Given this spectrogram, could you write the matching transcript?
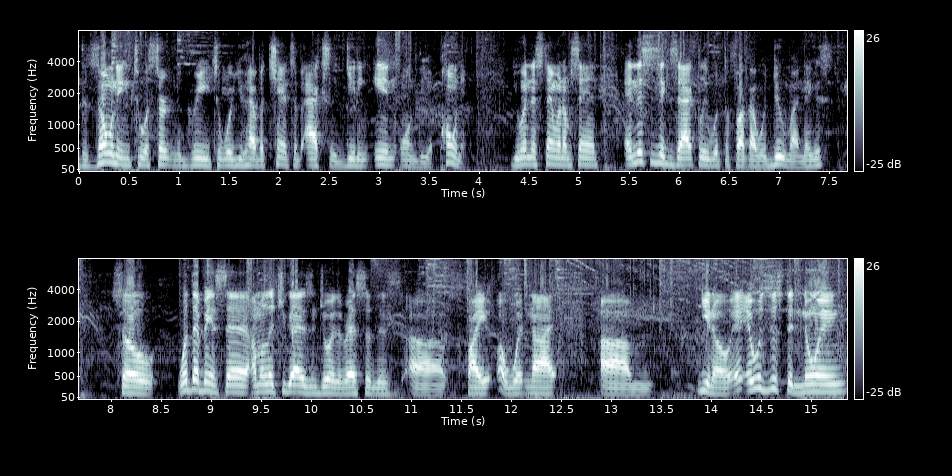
the zoning to a certain degree to where you have a chance of actually getting in on the opponent. You understand what i'm saying? And this is exactly what the fuck i would do my niggas. So with that being said i'm gonna let you guys enjoy the rest of this uh, fight or whatnot. Um, you know, it, it, was just annoying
